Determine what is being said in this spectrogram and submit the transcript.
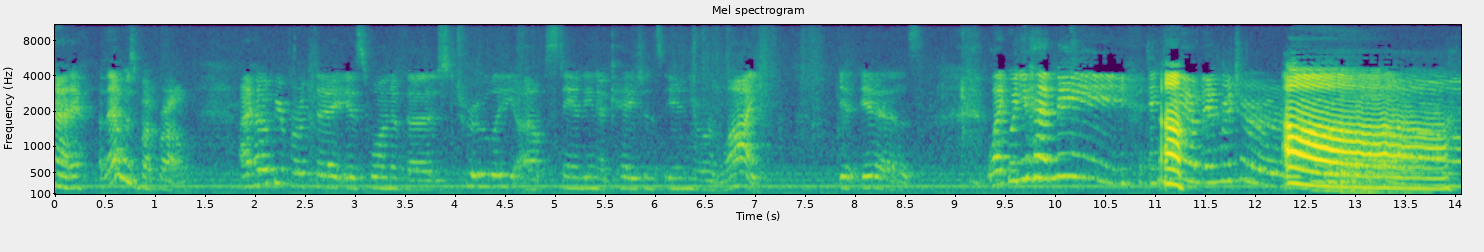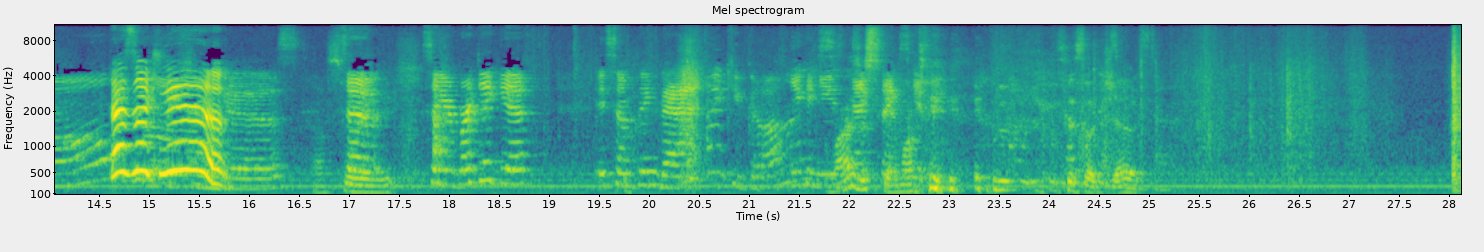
that was my problem. I hope your birthday is one of those truly outstanding occasions in your life. It is. Like when you had me and Oh. Cam and Richard. Aww. Aw. That's so cute. Yes. So, so your birthday gift is something that thank you guys. You can use Why is this game on Thanksgiving. TV? this is a joke.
